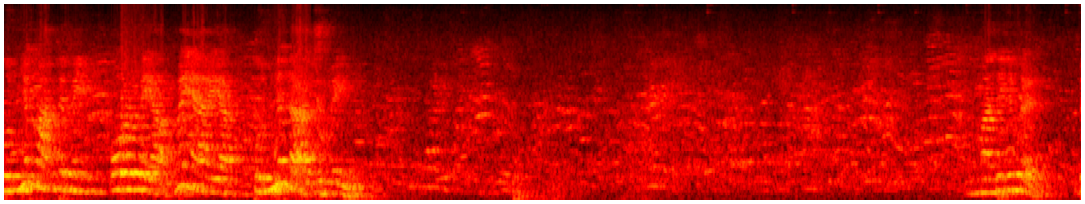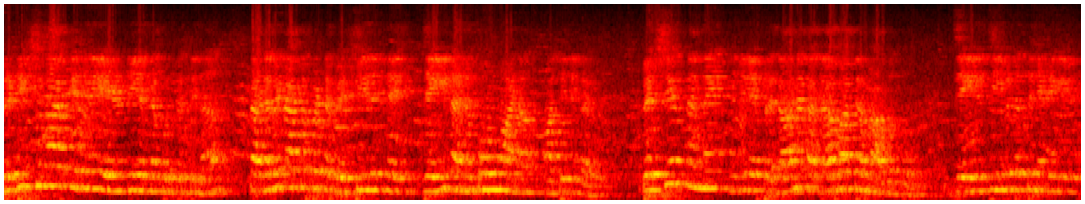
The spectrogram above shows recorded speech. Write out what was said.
കുഞ്ഞു പാത്തുമ്മയും ഓളുടെ അമ്മയായ കുഞ്ഞു താജുമ്മയും മതിലുകൾ ബ്രിട്ടീഷുകാർക്കെതിരെ എഴുതി എന്ന കുറ്റത്തിന് തടവിലാക്കപ്പെട്ട ബഷീറിന്റെ ജയിൽ അനുഭവമാണ് മതിലുകൾ ബഷീർ തന്നെ ഇതിലെ പ്രധാന കഥാപാത്രമാകുന്നു. ജയിൽ ജീവിതത്തിനിടയിൽ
